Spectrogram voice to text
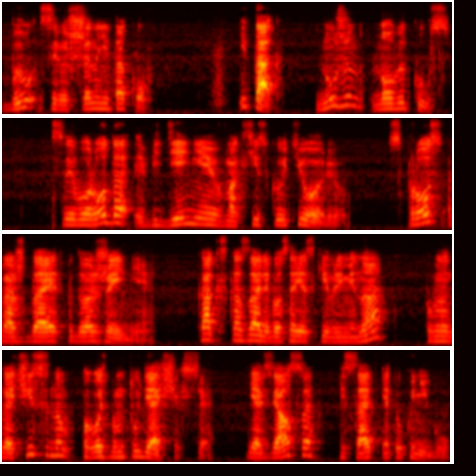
был совершенно не таков. Итак, нужен новый курс, своего рода введение в марксистскую теорию. Спрос рождает предложение. Как сказали бы в советские времена, по многочисленным просьбам трудящихся, я взялся писать эту книгу.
